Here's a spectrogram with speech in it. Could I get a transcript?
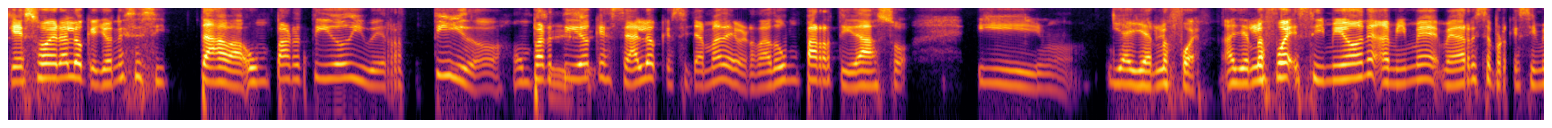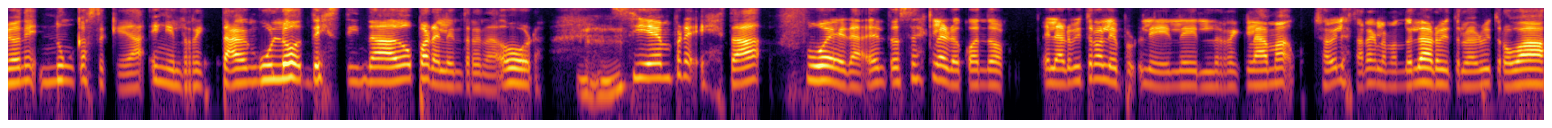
que eso era lo que yo necesitaba, un partido divertido, un partido que sea lo que se llama de verdad un partidazo. Y, y ayer lo fue. Ayer lo fue. Simeone, a mí me, me, da risa porque Simeone nunca se queda en el rectángulo destinado para el entrenador. Siempre está fuera. Entonces, claro, cuando el árbitro le, le, reclama, ¿sabes? Le está reclamando el árbitro, el árbitro va,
